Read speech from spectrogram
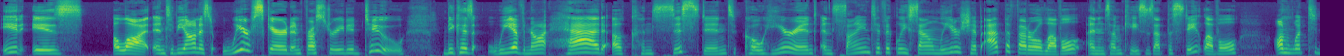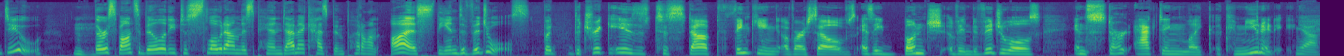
It is a lot. And to be honest, we're scared and frustrated too because we have not had a consistent, coherent, and scientifically sound leadership at the federal level and in some cases at the state level on what to do. Mm-hmm. The responsibility to slow down this pandemic has been put on us, the individuals. But the trick is to stop thinking of ourselves as a bunch of individuals and start acting like a community. Yeah.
